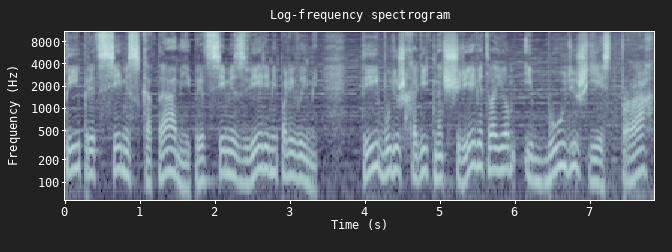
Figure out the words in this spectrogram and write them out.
ты пред всеми скотами и пред всеми зверями полевыми. Ты будешь ходить на чреве твоем и будешь есть прах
